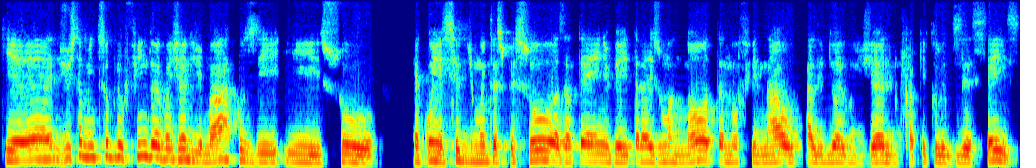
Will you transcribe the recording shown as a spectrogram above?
que é justamente sobre o fim do Evangelho de Marcos, e, e isso é conhecido de muitas pessoas, até a NVI traz uma nota no final ali do Evangelho, no capítulo 16,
